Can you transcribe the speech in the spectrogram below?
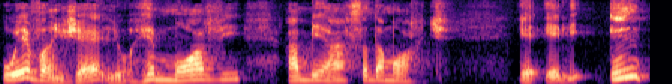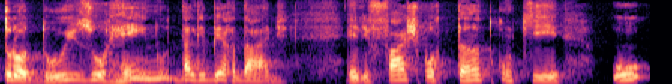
o Evangelho remove a ameaça da morte. Ele introduz o reino da liberdade. Ele faz, portanto, com que o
